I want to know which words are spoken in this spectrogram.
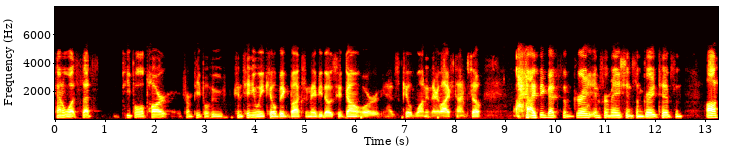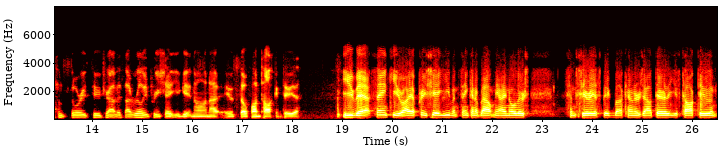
kind of what sets people apart from people who continually kill big bucks and maybe those who don't or has killed one in their lifetime. So I think that's some great information, some great tips, and awesome stories too, Travis. I really appreciate you getting on. I, it was so fun talking to you. You bet. Thank you. I appreciate you even thinking about me. I know there's some serious big buck hunters out there that you've talked to, and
